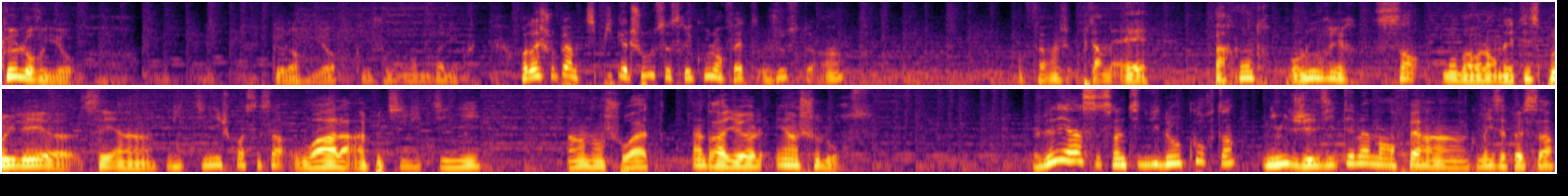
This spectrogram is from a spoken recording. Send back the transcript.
que Lorio. Que Lorio, que je m'en bats les couilles. Faudrait choper un petit Pikachu, ce serait cool en fait. Juste un. Pour faire un jeu. Putain, mais hey, par contre, pour l'ouvrir sans. Bon, bah voilà, on a été spoilé. Euh, c'est un Victini, je crois, c'est ça? Voilà, un petit Victini, un Anchouette, un Dryol et un Chelours. Je le dis, hein, ce sera une petite vidéo courte. Hein. Limite, j'ai hésité même à en faire un. Comment ils appellent ça?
